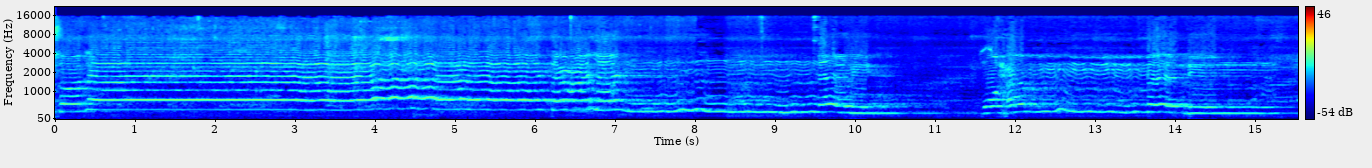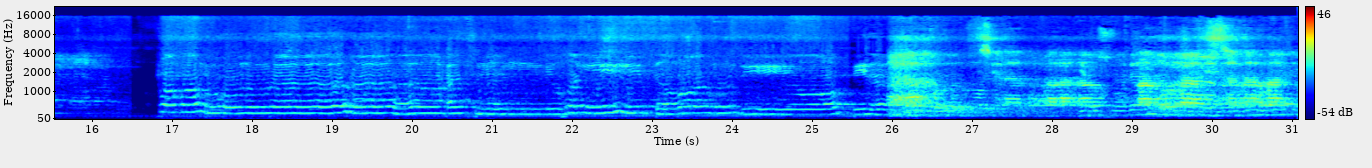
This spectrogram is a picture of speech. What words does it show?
الصلاة على النبي محمد فقولها ربنا في السماوات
